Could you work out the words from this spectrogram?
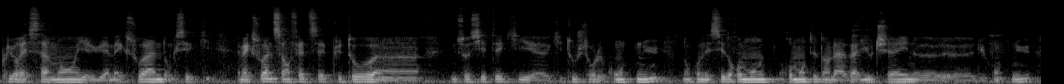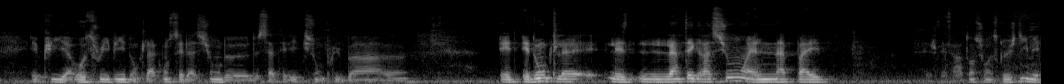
Plus récemment, il y a eu MX1. Donc MX1, c'est en fait c'est plutôt une société qui, qui, touche sur le contenu. Donc on essaie de remonter dans la value chain du contenu. Et puis il y a O3B, donc la constellation de, satellites qui sont plus bas et, donc l'intégration, elle n'a pas été je vais faire attention à ce que je dis, mais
